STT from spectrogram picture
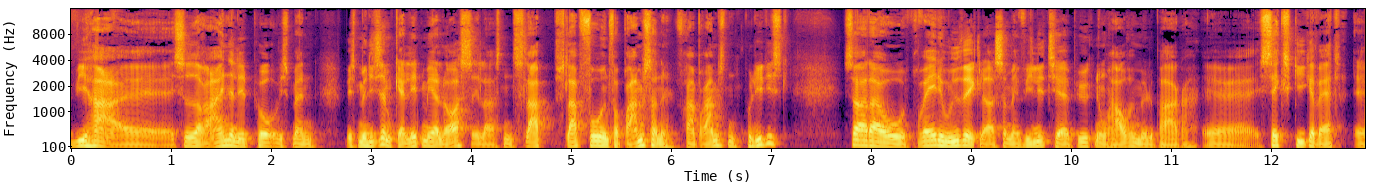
vi har øh, siddet og regnet lidt på, hvis man, hvis man ligesom gav lidt mere los, eller sådan slap, slap foden fra bremserne, fra bremsen politisk, så er der jo private udviklere, som er villige til at bygge nogle havvindmølleparker. Øh, 6 gigawatt, øh,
